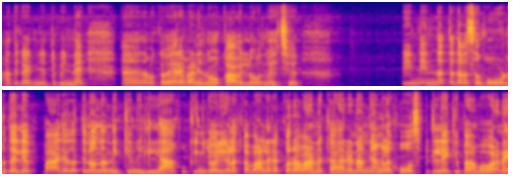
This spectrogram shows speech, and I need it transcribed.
അത് കഴിഞ്ഞിട്ട് പിന്നെ നമുക്ക് വേറെ പണി നോക്കാമല്ലോ എന്ന് വെച്ച് പിന്നെ ഇന്നത്തെ ദിവസം കൂടുതൽ പാചകത്തിനൊന്നും നിൽക്കുന്നില്ല. കുക്കിംഗ് ജോലികളൊക്കെ വളരെ കുറവാണ്. കാരണം ഞങ്ങൾ ഹോസ്പിറ്റലിലേക്ക് പോവുകയാണ്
